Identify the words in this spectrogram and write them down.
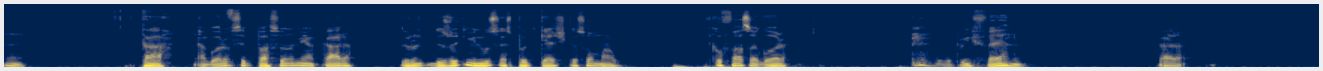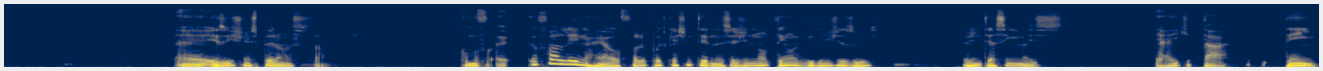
Hum. Tá, agora você passou na minha cara durante 18 minutos nesse podcast que eu sou mal. O que eu faço agora? Eu vou pro inferno, cara, é, existe uma esperança, tá? Como eu falei na real, eu falei o podcast inteiro, né? Se a gente não tem uma vida em Jesus, a gente é assim, mas é aí que tá. Tem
